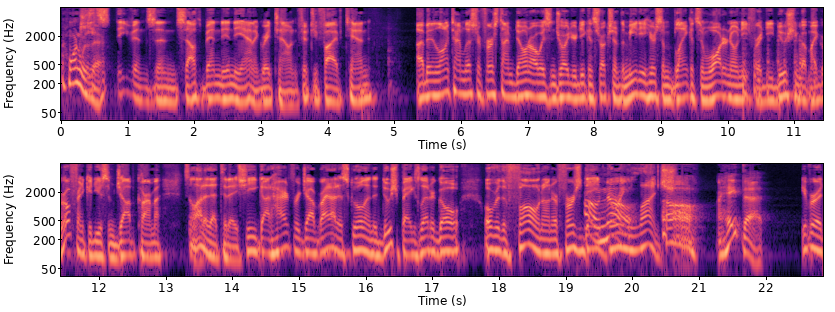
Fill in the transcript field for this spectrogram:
The horn was Keith there. Stevens in South Bend, Indiana, great town, 5510. I've been a long time listener, first time donor. Always enjoyed your deconstruction of the media. Here's some blankets and water. No need for a de-douching, but my girlfriend could use some job karma. It's a lot of that today. She got hired for a job right out of school, and the douchebags let her go over the phone on her first day Oh, no. during lunch. Oh, I hate that. Give her a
